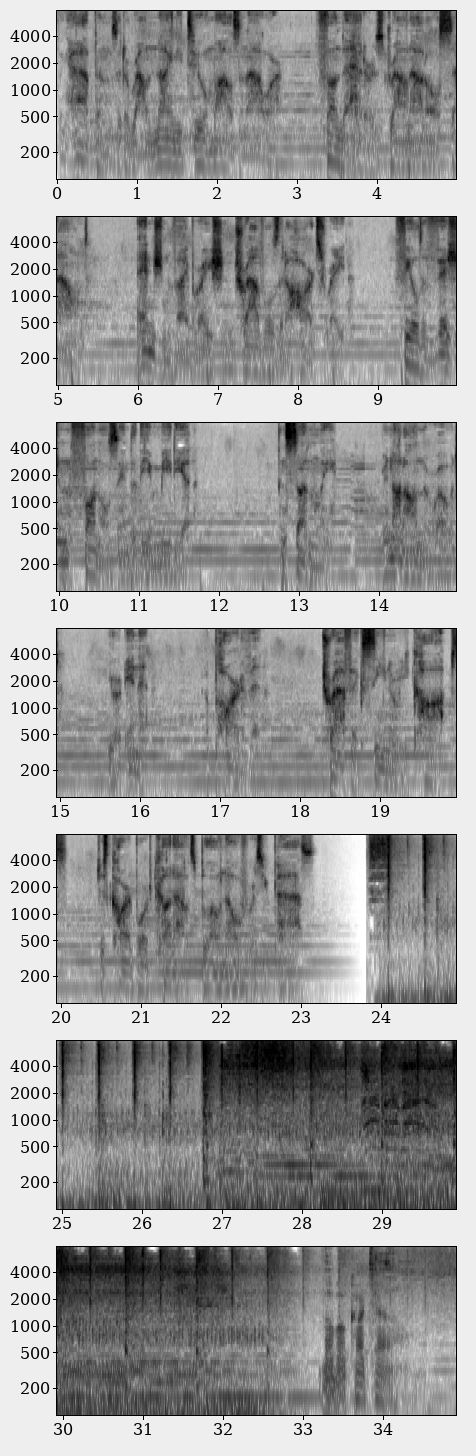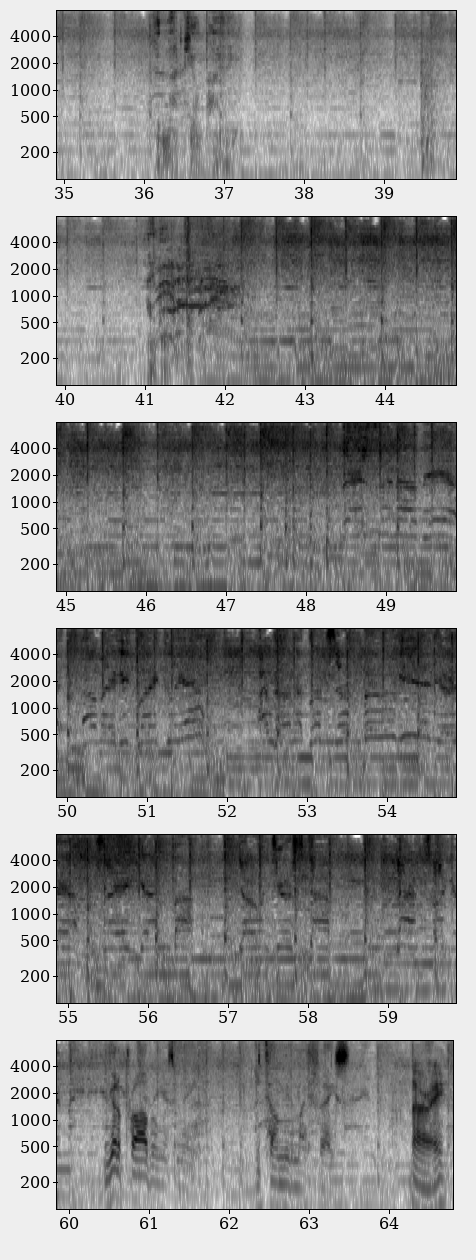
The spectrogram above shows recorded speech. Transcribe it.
Something happens at around 92 miles an hour. Thunderheaders drown out all sound. Engine vibration travels at a heart's rate. Field of vision funnels into the immediate. And suddenly, you're not on the road. You're in it. A part of it. Traffic, scenery, cops. Just cardboard cutouts blown over as you pass. Lobo Cartel did not kill Piney. You got a problem with me. You tell me to my face. All right.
